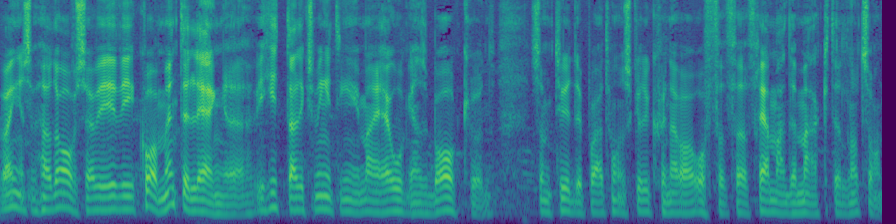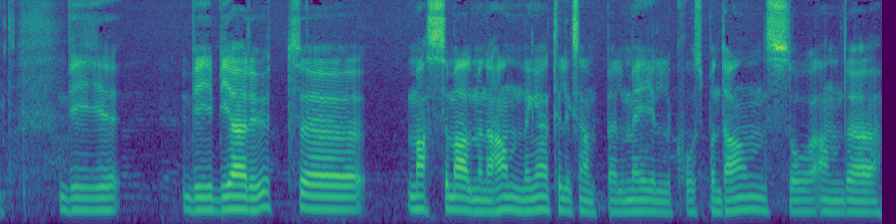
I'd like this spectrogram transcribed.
var ingen som hörde av sig. Vi, vi kom inte längre. Vi hittade liksom ingenting i Maria Ågrens bakgrund som tydde på att hon skulle kunna vara offer för främmande makt eller något sånt. Vi, vi begär ut eh, massor med allmänna handlingar, till exempel mejlkorrespondens och andra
